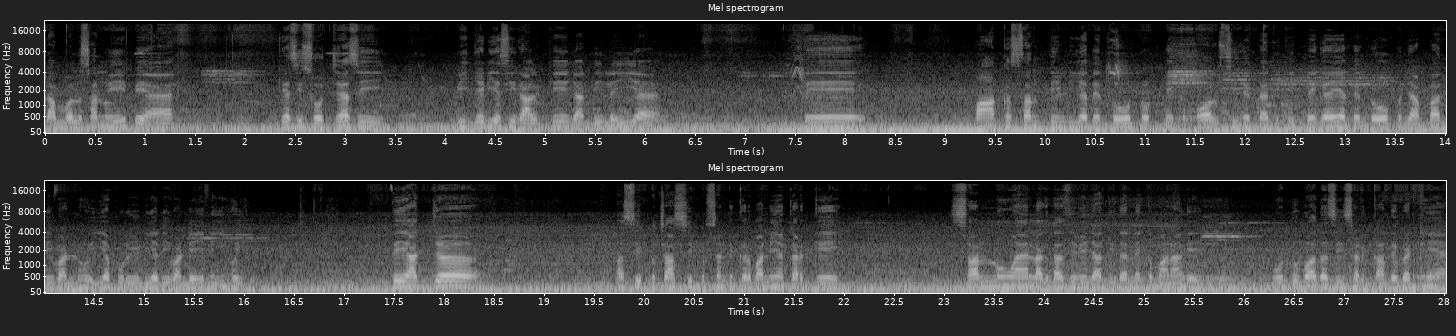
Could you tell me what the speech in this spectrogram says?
ਦਾ ਮੁੱਲ ਸਾਨੂੰ ਇਹ ਪਿਆ ਹੈ ਕਿ ਅਸੀਂ ਸੋਚਿਆ ਸੀ ਵੀ ਜਿਹੜੀ ਅਸੀਂ ਰਲ ਕੇ ਆਜ਼ਾਦੀ ਲਈ ਹੈ ਤੇ ਪਾਕਿਸਤਾਨ ਤੇ ਇੰਡੀਆ ਦੇ ਦੋ ਟੁੱਟ ਇੱਕ ਪਾਲਿਸੀ ਦੇ ਤਹਿਤ ਕੀਤੇ ਗਏ ਆ ਤੇ ਦੋ ਪੰਜਾਬਾਂ ਦੀ ਵੰਡ ਹੋਈ ਆ, ਪੂਰੀ ਇੰਡੀਆ ਦੀ ਵੰਡ ਇਹ ਨਹੀਂ ਹੋਈ। ਤੇ ਅੱਜ ਅਸੀਂ 85% ਕੁਰਬਾਨੀਆਂ ਕਰਕੇ ਸਾਨੂੰ ਐ ਲੱਗਦਾ ਸੀ ਵੀ ਆਜ਼ਾਦੀ ਦਾ ਨਿੱਘ ਮਾਣਾਂਗੇ। ਉਸ ਤੋਂ ਬਾਅਦ ਅਸੀਂ ਸੜਕਾਂ ਤੇ ਬੈਠੇ ਆ,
